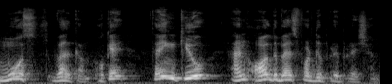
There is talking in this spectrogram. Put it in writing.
most welcome okay thank you and all the best for the preparation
